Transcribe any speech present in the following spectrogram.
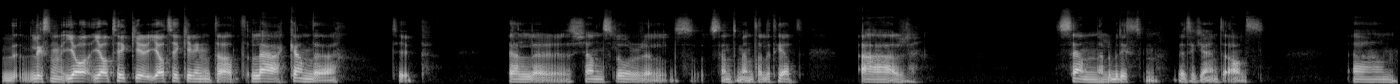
liksom, jag, jag, tycker, jag tycker inte att läkande typ eller känslor eller sentimentalitet är zen eller buddhism. Det tycker jag inte alls. Um,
